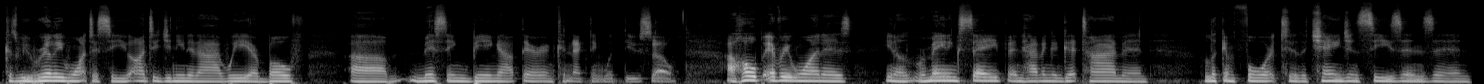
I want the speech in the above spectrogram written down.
Because we really want to see you. Auntie Janine and I, we are both um, missing being out there and connecting with you. So I hope everyone is, you know, remaining safe and having a good time and looking forward to the changing seasons and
